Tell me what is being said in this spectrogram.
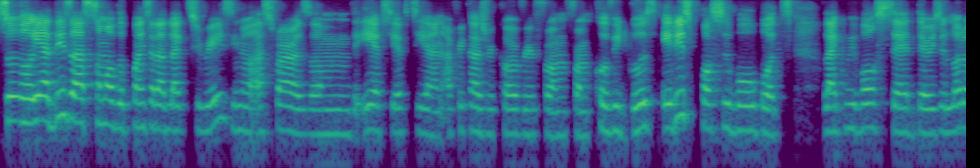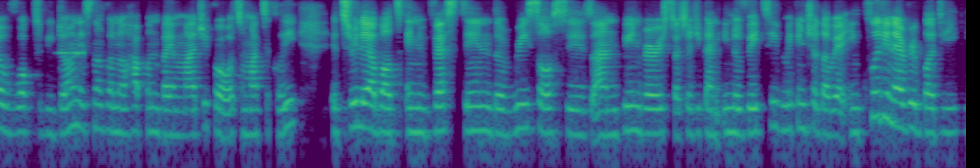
So yeah, these are some of the points that I'd like to raise. You know, as far as um the AFCFT and Africa's recovery from, from COVID goes. It is possible, but like we've all said, there is a lot of work to be done. It's not going to happen by magic or automatically. It's really about investing the resources and being very strategic and innovative, making sure that we're including everybody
